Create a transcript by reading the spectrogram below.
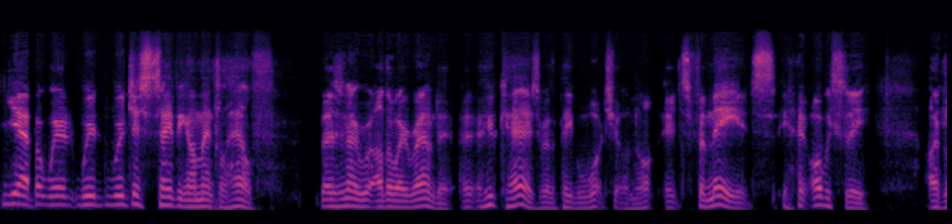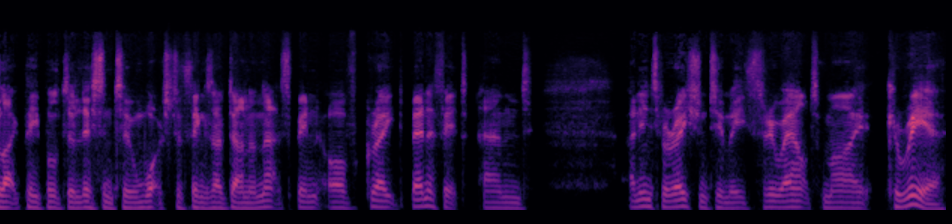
Yeah, but we're we're we're just saving our mental health. There's no other way around it. Uh, who cares whether people watch it or not? It's for me. It's you know, obviously I'd like people to listen to and watch the things I've done, and that's been of great benefit and an inspiration to me throughout my career.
